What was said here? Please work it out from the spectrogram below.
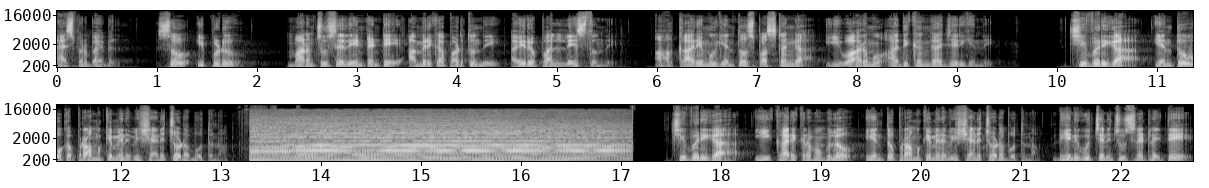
యాజ్ పర్ బైబిల్. సో ఇప్పుడు మనం చూసేదేంటంటే అమెరికా పడుతుంది ఐరోపా లేస్తుంది. ఆ కార్యము ఎంతో స్పష్టంగా ఈ వారము అధికంగా జరిగింది. చివరిగా ఎంతో ఒక ప్రాముఖ్యమైన విషయాన్ని చూడబోతున్నాం. చివరిగా ఈ కార్యక్రమములో ఎంతో ప్రాముఖ్యమైన విషయాన్ని చూడబోతున్నాం. దేని గుచ్చని చూసినట్లయితే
